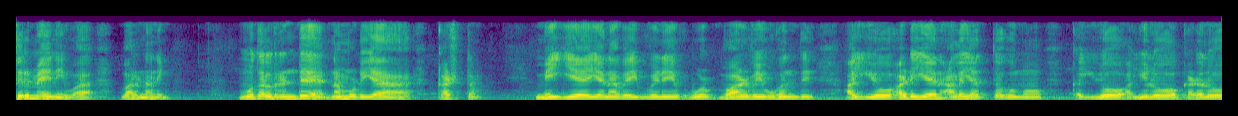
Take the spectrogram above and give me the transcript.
திருமேனி வ வர்ணனை. முதல் ரெண்டு நம்முடைய கஷ்டம். மெய்யே என வினை வாழ்வை உகந்து ஐயோ அடியேன் அலையத்தகுமோ? கையோ அயிலோ கடலோ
